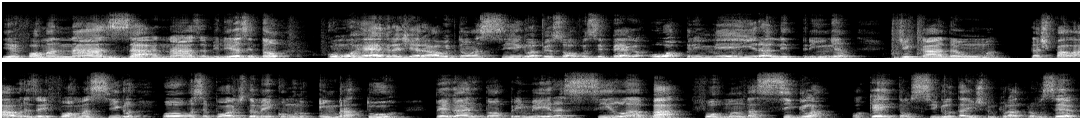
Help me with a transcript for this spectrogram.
E aí forma NASA, NASA, beleza? Então, como regra geral, então a sigla, pessoal, você pega ou a primeira letrinha de cada uma das palavras, aí forma a sigla, ou você pode também, como no Embratur, pegar então a primeira sílaba, formando a sigla, ok? Então, sigla está aí estruturado para você.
